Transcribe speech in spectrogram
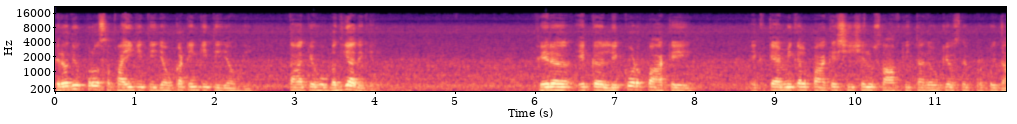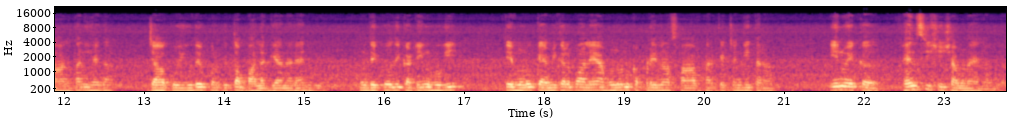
ਫਿਰ ਉਹਦੇ ਉੱਪਰੋਂ ਸਫ਼ਾਈ ਕੀਤੀ ਜਾਊ ਕਟਿੰਗ ਕੀਤੀ ਜਾਊਗੀ, ਤਾਂ ਕਿ ਉਹ ਵਧੀਆ ਦਿਖੇ। ਫਿਰ ਇੱਕ ਲਿਕੁਇਡ ਪਾ ਕੇ ਇੱਕ ਕੈਮੀਕਲ ਪਾ ਕੇ ਸ਼ੀਸ਼ੇ ਨੂੰ ਸਾਫ਼ ਕੀਤਾ ਜਾਊ ਕਿ ਉਸ ਦੇ ਉੱਪਰ ਕੋਈ ਦਾਗ ਤਾਂ ਨਹੀਂ ਹੈਗਾ, ਜਾਂ ਕੋਈ ਉਹਦੇ ਉੱਪਰ ਕੋਈ ਧੱਬਾ ਲੱਗਿਆ ਨਾ ਰਹਿ ਜਾਵੇ। ਹੁਣ ਦੇਖੋ ਉਹਦੀ ਕਟਿੰਗ ਹੋ ਗਈ ਤੇ ਹੁਣ ਉਹ ਕੈਮੀਕਲ ਪਾ ਲਿਆ, ਹੁਣ ਉਹਨੂੰ ਕੱਪੜੇ ਨਾਲ ਸਾਫ਼ ਕਰਕੇ ਚੰਗੀ ਤਰ੍ਹਾਂ ਇਹਨੂੰ ਇੱਕ ਫੈਂਸੀ ਸ਼ੀਸ਼ਾ ਬਣਾਇਆ ਜਾਊਗਾ।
